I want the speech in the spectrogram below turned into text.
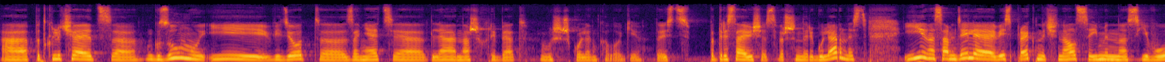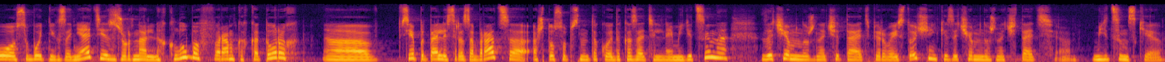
э, подключается к Zoom и ведет э, занятия для наших ребят в высшей школе онкологии. То есть потрясающая совершенно регулярность. И на самом деле весь проект начинался именно с его субботних занятий, с журнальных клубов, в рамках которых все пытались разобраться, а что, собственно, такое доказательная медицина, зачем нужно читать первоисточники, зачем нужно читать э, медицинские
